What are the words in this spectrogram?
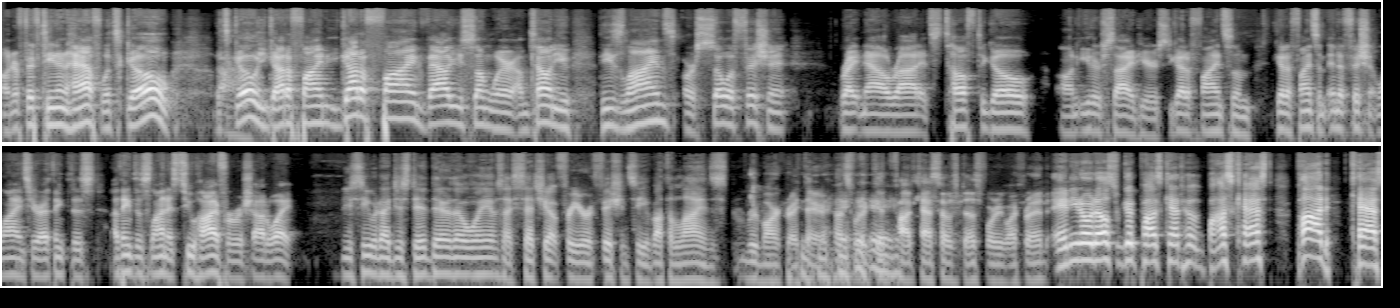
Under 15 and a half. Let's go. Let's Ah. go. You got to find you got to find value somewhere. I'm telling you, these lines are so efficient. right now, Rod. It's tough to go on either side here. So you got to find some you got to find some inefficient lines here. I think this I think this line is too high for Rachaad White. You see what I just did there, though, Williams? I set you up for your efficiency about the Lions remark right there. That's what a good podcast host does for you, my friend. And you know what else a good podcast host, podcast podcast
